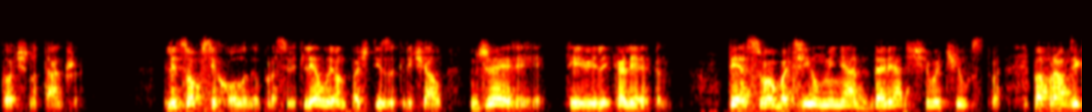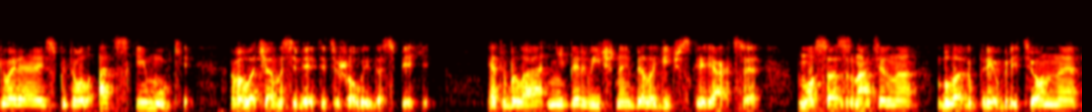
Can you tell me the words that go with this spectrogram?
точно так же». Лицо психолога просветлело, и он почти закричал, «Джерри, ты великолепен! Ты освободил меня от давящего чувства. По правде говоря, я испытывал адские муки, волоча на себя эти тяжелые доспехи. Это была не первичная биологическая реакция, но сознательно благоприобретенная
